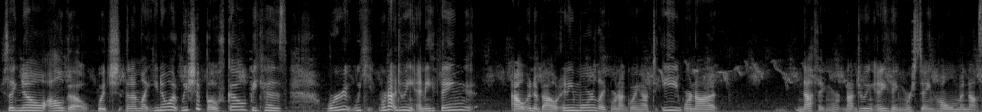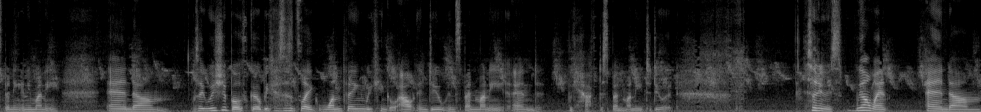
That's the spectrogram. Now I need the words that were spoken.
He's like, no, I'll go. Which then I'm like, you know what? We should both go because we're, we, we're not doing anything out and about anymore. Like we're not going out to eat. We're not nothing. We're not doing anything. We're staying home and not spending any money. And um, I was like, we should both go because it's like one thing we can go out and do and spend money, and we have to spend money to do it. So, anyways, we all went, and um,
